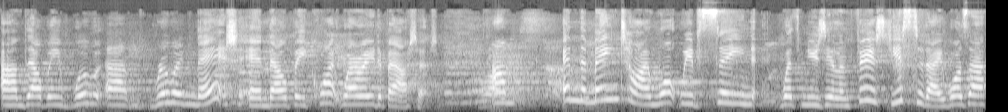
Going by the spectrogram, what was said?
um, they'll be um, ruining that, and they'll be quite worried about it. Um, in the meantime, what we've seen with New Zealand First yesterday was a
